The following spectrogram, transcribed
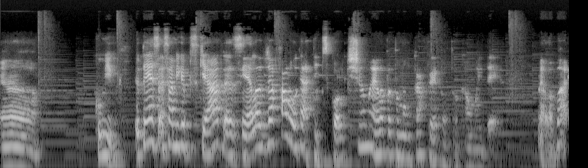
uh, comigo. Eu tenho essa, essa, amiga psiquiatra, assim, ela já falou que ah, tem psicólogo que chama ela para tomar um café, para trocar uma ideia. Ela vai.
